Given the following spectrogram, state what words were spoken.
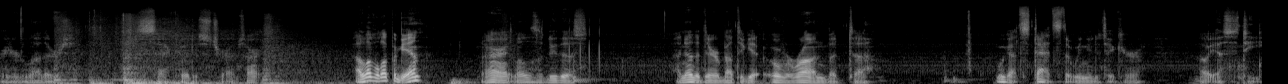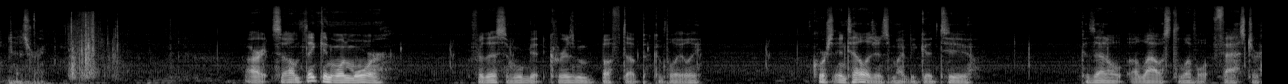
Raider leathers. Sack hooded straps. Alright. I leveled up again? Alright, well, let's do this. I know that they're about to get overrun, but uh, we got stats that we need to take care of. Oh, yes, T. That's right. Alright, so I'm thinking one more for this, and we'll get charisma buffed up completely. Of course, intelligence might be good, too. Because that'll allow us to level up faster.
